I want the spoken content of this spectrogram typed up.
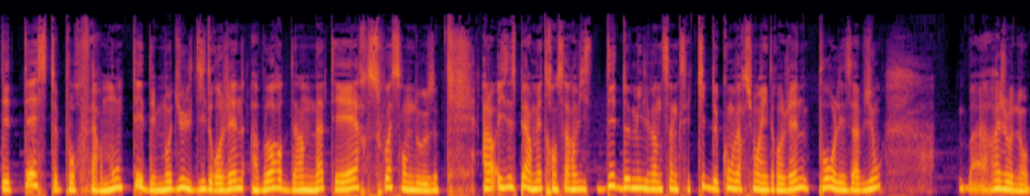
des tests pour faire monter des modules d'hydrogène à bord d'un ATR 72. Alors ils espèrent mettre en service dès 2025 ces kits de conversion à hydrogène pour les avions bah, régionaux.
